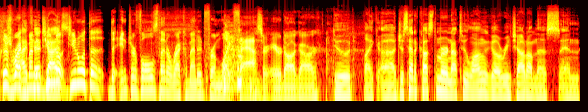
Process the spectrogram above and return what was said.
There's recommended. Do you know? guys- Do you know what the the intervals that are recommended from like FASS or AirDog are? Dude, like uh, just had a customer not too long ago reach out on this, and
